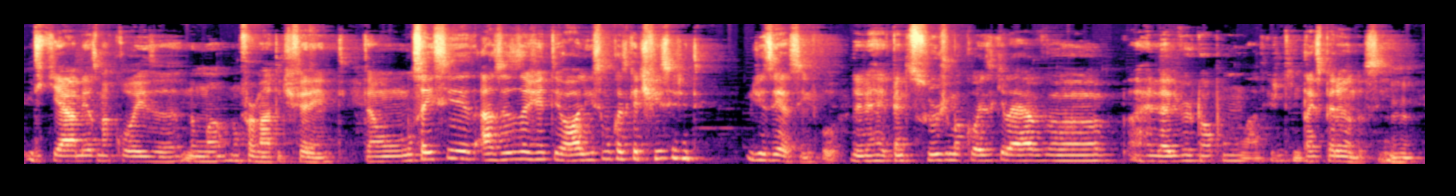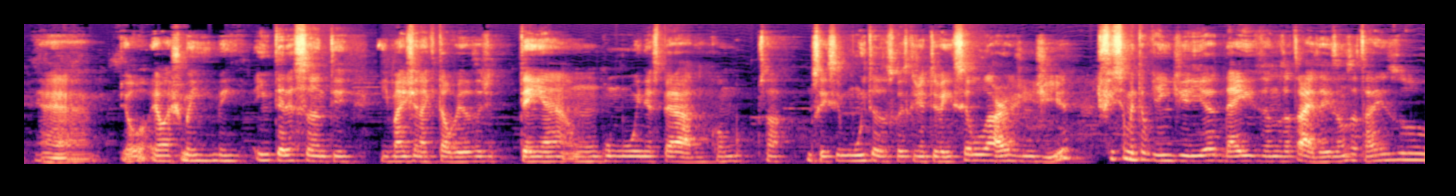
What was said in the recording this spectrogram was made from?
de que é a mesma coisa numa, num formato diferente. Então, não sei se às vezes a gente olha, isso é uma coisa que é difícil a gente dizer assim, tipo, de repente surge uma coisa que leva a realidade virtual pra um lado que a gente não tá esperando, assim. Uhum. É, eu, eu acho bem, bem interessante imaginar que talvez a gente tenha um rumo inesperado. Como, lá, não sei se muitas das coisas que a gente vê em celular hoje em dia, dificilmente alguém diria 10 anos atrás. 10 anos atrás o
